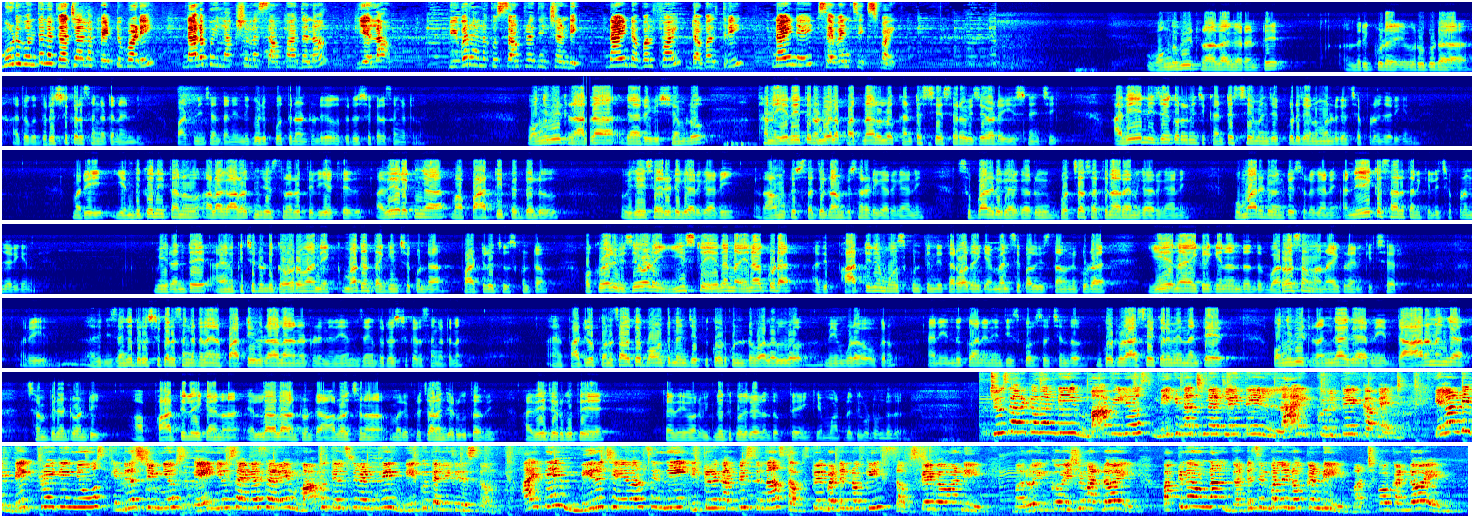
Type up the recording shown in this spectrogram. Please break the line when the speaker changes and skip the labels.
మూడు వందల గజాల పెట్టుబడి నలభై లక్షల సంపాదన. ఎలా? వివరాలకు సంప్రదించండి. Nine double five double three nine eight seven six five.
Vangaveeti Radha గారు అంటే అందరికి కూడా ఎవరు కూడా అది ఒక దురదృష్టకర సంఘటన అండి. పాటి నుంచి అంత ఎందుకు విడిపోతున్నటువంటిది ఒక దురదృష్టకర సంఘటన. వంగవీటి రాధా గారి విషయంలో తను ఏదైతే రెండు వేల పద్నాలుగులో కంటెస్ట్ చేశారో విజయవాడ ఈస్ట్ నుంచి అదే నిజాకర్గ నుంచి కంటెస్ట్ చేయమని చెప్పి కూడా జగన్మోహన్ రెడ్డి గారు చెప్పడం జరిగింది. మరి ఎందుకని తను అలాగ ఆలోచన చేస్తున్నారో తెలియట్లేదు. అదే రకంగా మా పార్టీ పెద్దలు విజయసాయిరెడ్డి గారు కానీ రామకృష్ణ సజ్జల రామకృష్ణారెడ్డి గారు కానీ సుబ్బారెడ్డి గారు గారు బొత్స సత్యనారాయణ గారు కానీ ఉమారెడ్డి వెంకటేశ్వరుడు కానీ అనేక సార్లు తనకి వెళ్ళి చెప్పడం జరిగింది. మీరంటే ఆయనకి ఇచ్చేటువంటి గౌరవాన్ని మాత్రం తగ్గించకుండా పార్టీలో చూసుకుంటాం. ఒకవేళ విజయవాడ ఈస్ట్లో ఏదన్నా అయినా కూడా అది పార్టీనే మోసుకుంటుంది. తర్వాత ఎమ్మెల్సీ పదవిస్తామని కూడా ఏ నాయకుడికి భరోసా మా నాయకుడు ఆయనకి ఇచ్చారు మరి అది నిజంగా దురదృష్టకర సంఘటన ఆయన పార్టీ విడాలా అన్నటువంటి నిర్ణయం నిజంగా దురదృష్టకర సంఘటన. ఆయన పార్టీలో కొనసాగితే బాగుంటుందని చెప్పి కోరుకుంటున్న వాళ్ళల్లో మేము కూడా ఒకరు. ఆయన ఎందుకు ఆ నిర్ణయం తీసుకోవాల్సి వచ్చిందో ఇంకోటి కూడా ఆశ్చర్యకరం ఏంటంటే వంగవీటి రంగా గారిని దారుణంగా చంపినటువంటి ఆ పార్టీలోకి ఆయన వెళ్ళాలా అటువంటి ఆలోచన మరి ప్రచారం జరుగుతుంది. అదే జరిగితే అది వాళ్ళ విజ్ఞతకు కుదిరేయడం తప్పితే ఇంకేం మాట్లాడితే కూడా ఉండదండి.
చూసారు కదండి మా వీడియోస్ మీకు నచ్చినట్లయితే లైక్ కుదిరితే కమెంట్ ఇలాంటి big breaking news interesting news ఏ న్యూస్ అయినా సరే మాకు తెలిసిన వెంటనే మీకు తెలియజేస్తాం. అయితే మీరు చేయవలసింది ఇక్కడ కనిపిస్తున్న సబ్స్క్రైబ్ బటన్ నొక్కి సబ్స్క్రైబ్ అవ్వండి. మరో ఇంకో విషయం అండోయ్. పక్కనే ఉన్న గంట సింబల్ నొక్కండి. మర్చిపోకండోయ్.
